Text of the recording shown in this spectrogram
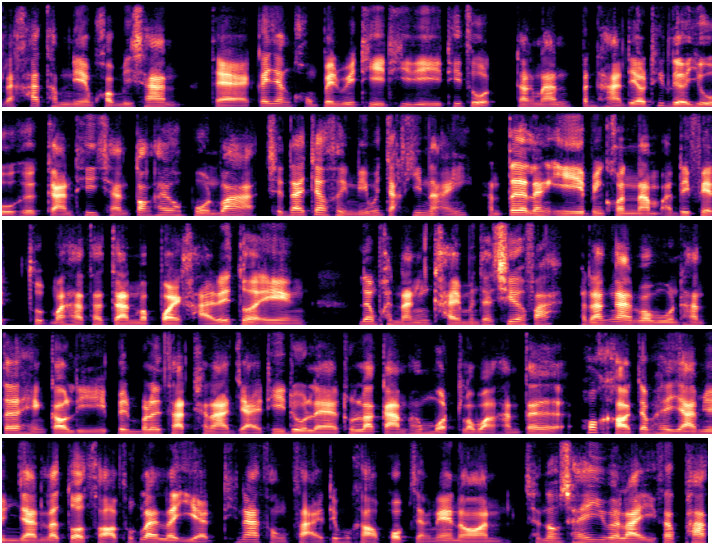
และค่าธรรมเนียมคอมมิชชั่น แต่ก็ยังคงเป็นวิธีที่ดีที่สุด ดังนั้นปัญหาเดียวที่เหลืออยู่คือการที่ฉันต้องให้ข้อมูลว่าฉันได้เจ้าสิ่งนี้มาจากที่ไหนฮันเตอร์แลงอีเป็นคนนำอาร์ติเฟตสุดมหัศจรรย์มาปล่อยขายด้วยตัวเอง เรื่องพนันใครมันจะเชื่อฟะ พนักงานประมูลฮันเตอร์แห่งเกาหลีเป็นบริษัทขนาดใหญ่ที่ดูแลธุรกรรมทั้งหมดระหว่างฮันเตอร์ พวกเขาจะพยายามยืนยันและตรวจสอบทุกรายละเอียดที่น่าสงสัยที่พวกเขาพบอย่างแน่นอน ฉันต้องใช้เวลาอีกสักพัก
